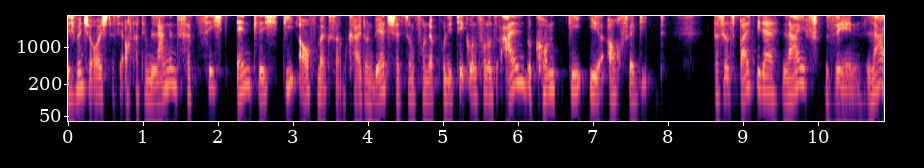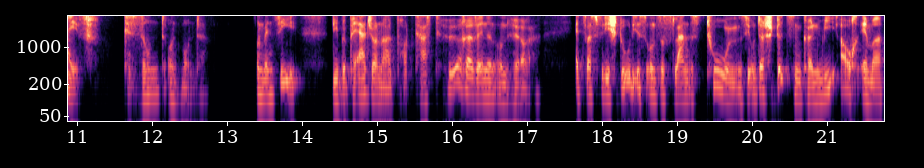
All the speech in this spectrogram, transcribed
Ich wünsche euch, dass ihr auch nach dem langen Verzicht endlich die Aufmerksamkeit und Wertschätzung von der Politik und von uns allen bekommt, die ihr auch verdient. Dass wir uns bald wieder live sehen, live, gesund und munter. Und wenn Sie, liebe PR-Journal Podcast Hörerinnen und Hörer, etwas für die Studis unseres Landes tun, sie unterstützen können, wie auch immer,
